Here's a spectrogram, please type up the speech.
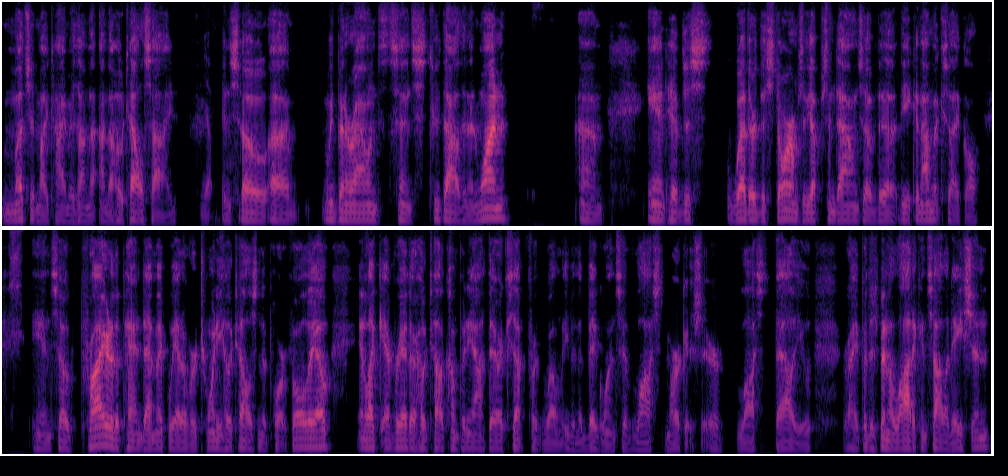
much of my time is on the on the hotel side. Yep. And so uh, we've been around since 2001 um, and have just weathered the storms the ups and downs of the, the economic cycle. And so prior to the pandemic, we had over 20 hotels in the portfolio. And like every other hotel company out there, except for, well, even the big ones have lost market share, lost value, right? But there's been a lot of consolidation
